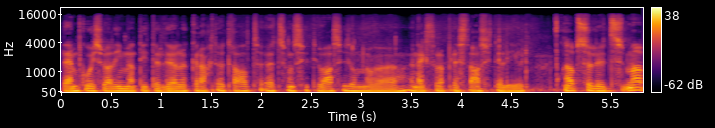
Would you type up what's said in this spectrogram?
Remco is wel iemand die er duidelijk kracht uit haalt uit zo'n situatie om nog uh, een extra prestatie te leveren. Absoluut. Maar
